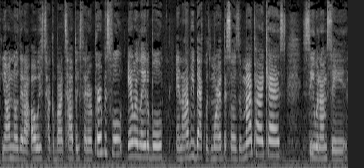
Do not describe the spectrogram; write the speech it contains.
Y'all know that I always talk about topics that are purposeful and relatable, and I'll be back with more episodes of my podcast. See what I'm saying.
